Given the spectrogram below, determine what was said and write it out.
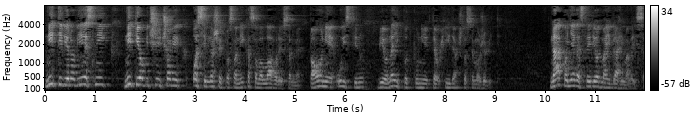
niti vjerovjesnik, niti obični čovjek, osim našeg poslanika, sallallahu alaihi sallam. Pa on je u istinu bio najpotpunijeg teuhida što se može biti. Nakon njega slijedi odmah Ibrahim a.s.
